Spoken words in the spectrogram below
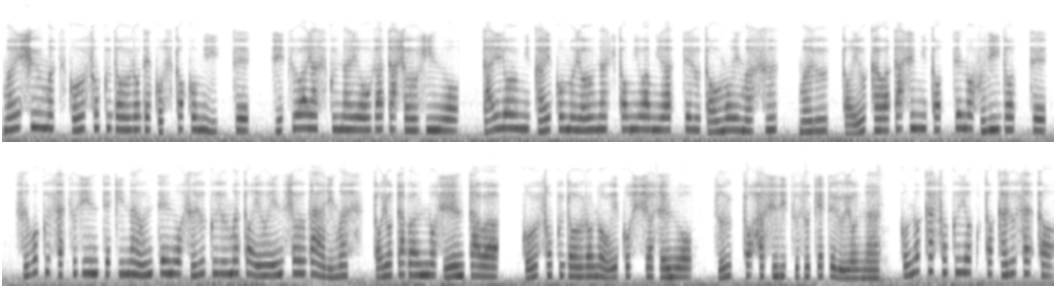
毎週末高速道路でコストコに行って、実は安くない大型商品を、大量に買い込むような人には似合ってると思います。丸、というか私にとってのフリードって、すごく殺人的な運転をする車という印象があります。トヨタ版のシエンタは、高速道路の追い越し車線を、ずっと走り続けてるよな。この加速力と軽さと、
